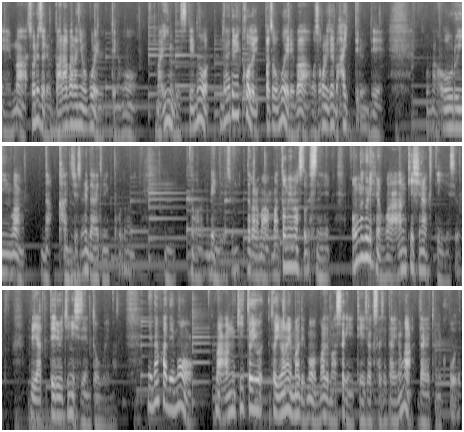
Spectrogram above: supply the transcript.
えー、まあそれぞれバラバラに覚えるっていうのもまあいいんですけどダイアトニックコード一発覚えればそこに全部入ってるんでなんかオールインワンな感じですよねダイアトニックコードがね、うん、だから便利ですよね。だからまあまとめますとですね音楽理論は暗記しなくていいですよと。でやってるうちに自然と覚えます。で中でもまあ暗記というと言わないまでも、まず真っ先に定着させたいのがダイアトニックコード。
